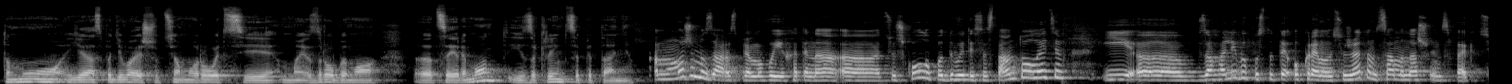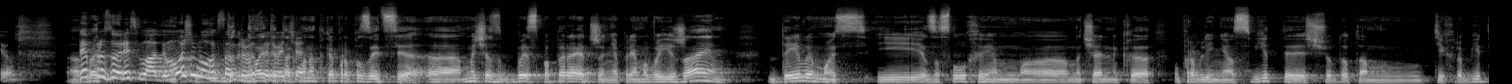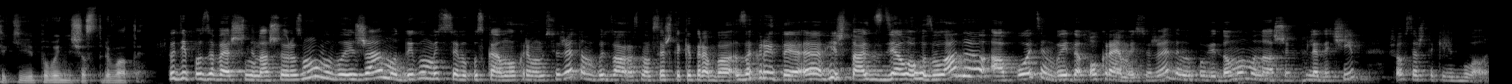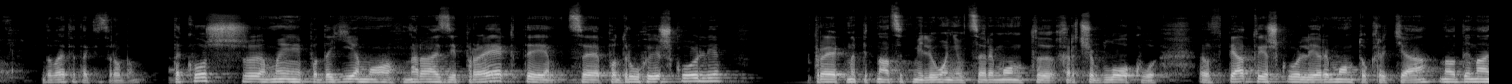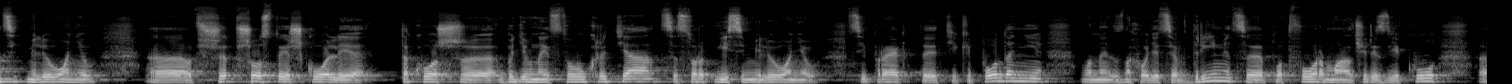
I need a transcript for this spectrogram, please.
Тому я сподіваюся, що в цьому році ми зробимо е, цей ремонт і закриємо це питання. А ми можемо зараз прямо виїхати на цю школу, подивитися стан туалетів і взагалі випустити окремим сюжетом саме нашу інспекцію. Де давай- прозорість влади? Можемо, Олександре Давайте так, в мене така пропозиція. Е, Ми зараз без попередження прямо виїжджаємо, дивимось і заслухаємо е, начальника управління освіти щодо там тих робіт, які повинні зараз тривати. Тоді по завершенню нашої розмови виїжджаємо, дивимося, випускаємо окремим сюжетом, бо зараз нам все ж таки треба закрити е, гештальт з діалогу з владою, а потім вийде окремий сюжет, де ми повідомимо наших глядачів, що все ж таки відбувалося. Давайте так і зробимо. Також е, ми подаємо наразі проекти. Це по другої школі. Проєкт на 15 мільйонів це ремонт е, харчоблоку. В п'ятій школі ремонт укриття на 11 мільйонів. Е, В шостої школі також е, будівництво укриття це 48 мільйонів. Ці проекти тільки подані. Вони знаходяться в Дрімі. Це платформа, через яку е,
